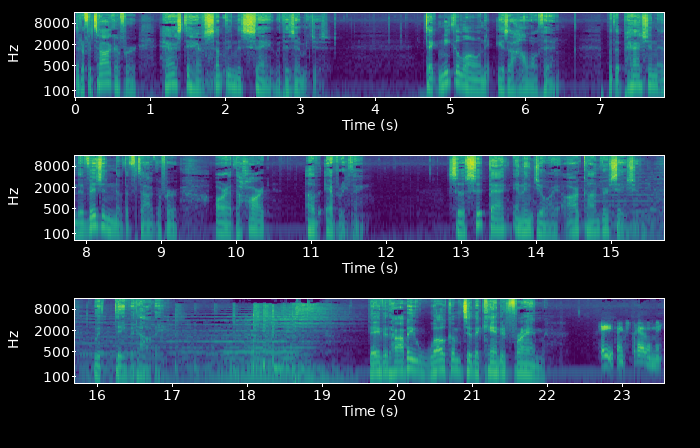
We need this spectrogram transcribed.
that a photographer has to have something to say with his images. Technique alone is a hollow thing, but the passion and the vision of the photographer are at the heart of everything. So sit back and enjoy our conversation with David Hobby. David Hobby, welcome to the Candid Frame. Hey, thanks for having me.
